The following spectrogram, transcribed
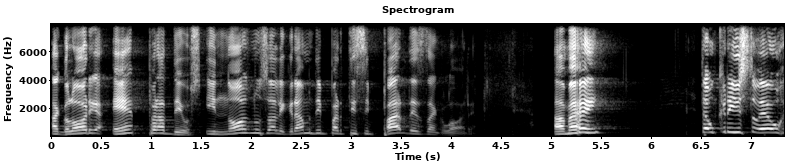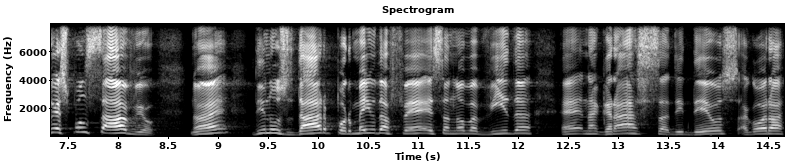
A glória é para Deus e nós nos alegramos de participar dessa glória. Amém? Então Cristo é o responsável, não é? De nos dar por meio da fé essa nova vida é, na graça de Deus. Agora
